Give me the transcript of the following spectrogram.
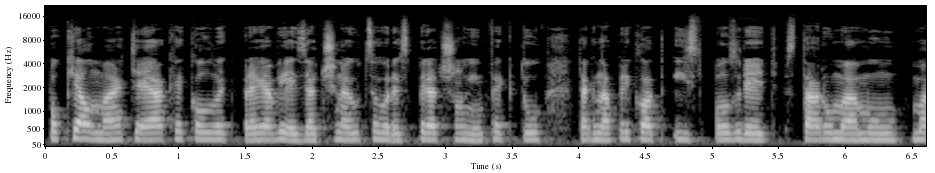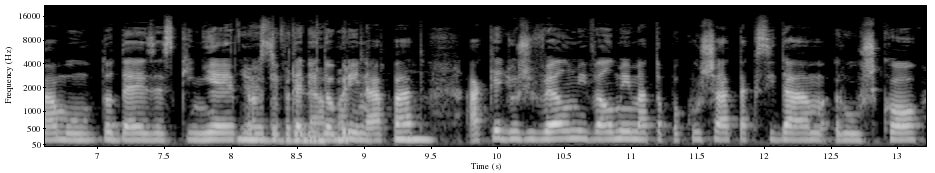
pokiaľ máte akékoľvek prejavy aj začínajúceho respiračného infektu, tak napríklad ísť pozrieť starú mamu, mamu do DSS-ky nie je proste dobrý vtedy nápad. dobrý nápad. Mm. A keď už veľmi, veľmi ma to pokúša, tak si dám rúško,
